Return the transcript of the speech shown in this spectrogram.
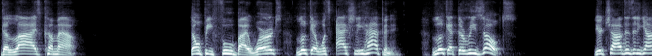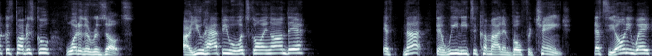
The lies come out. Don't be fooled by words. Look at what's actually happening. Look at the results. Your child is in Yonkers public school. What are the results? Are you happy with what's going on there? If not, then we need to come out and vote for change. That's the only way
